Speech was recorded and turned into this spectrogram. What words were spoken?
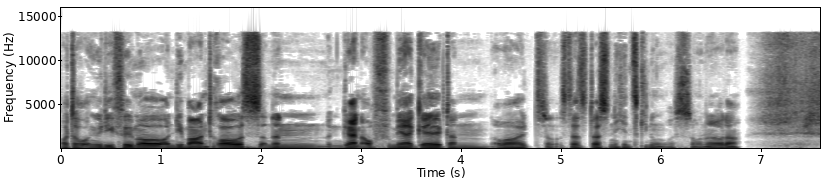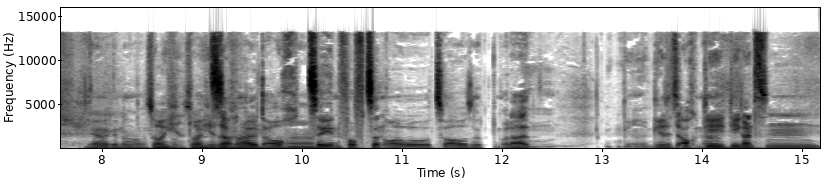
haut doch irgendwie die Filme on demand raus und dann gern auch für mehr Geld, dann aber halt, dass das nicht ins Kino muss, so, ne? Oder Ja, genau. solche, Und solche Sachen. dann halt auch ähm, 10, 15 Euro zu Hause. Oder Jetzt auch Ne? die, die ganzen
